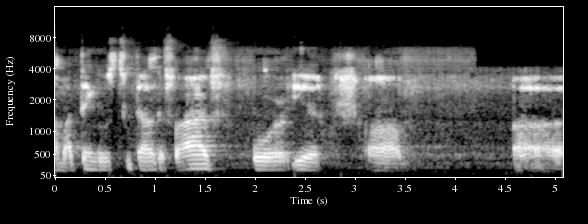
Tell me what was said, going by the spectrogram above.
um, I think it was 2005 or yeah. Um, uh,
